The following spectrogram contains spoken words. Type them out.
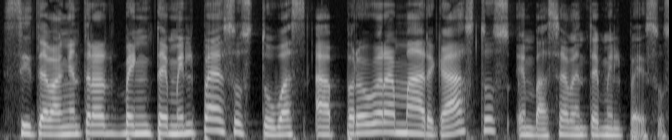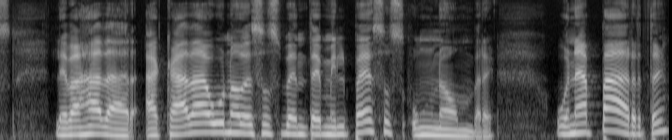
Si te van a entrar 20 mil pesos, tú vas a programar gastos en base a 20 mil pesos. Le vas a dar a cada uno de esos 20 mil pesos un nombre. Una parte,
